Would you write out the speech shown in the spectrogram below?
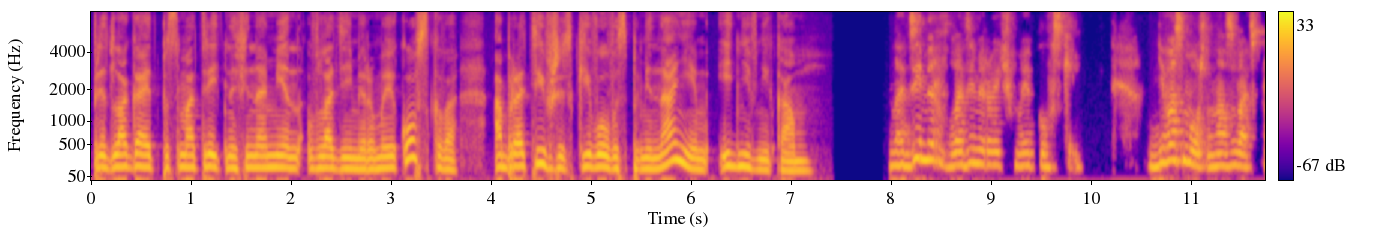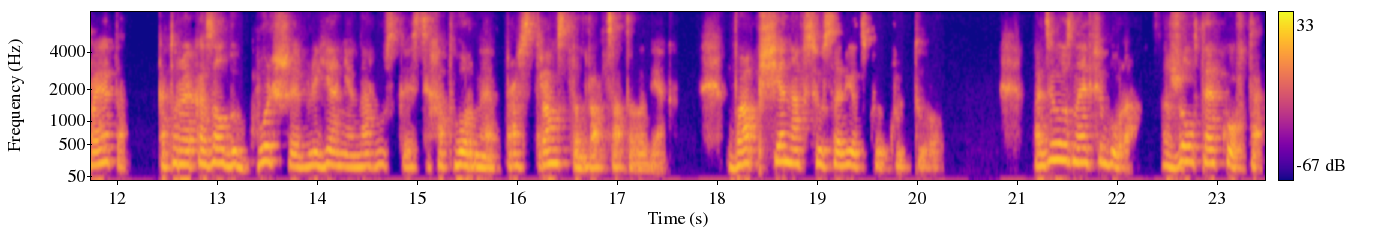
предлагает посмотреть на феномен Владимира Маяковского, обратившись к его воспоминаниям и дневникам. Владимир Владимирович Маяковский. Невозможно назвать поэта, который оказал бы большее влияние на русское стихотворное пространство XX века, вообще на всю советскую культуру. Одиозная фигура, желтая кофта,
